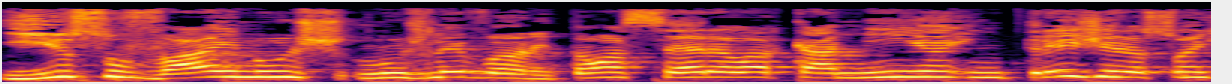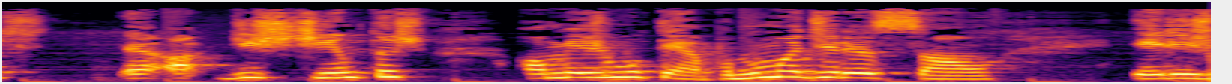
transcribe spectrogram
E isso vai nos, nos levando. Então a série ela caminha em três direções é, distintas ao mesmo tempo. Numa direção, eles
